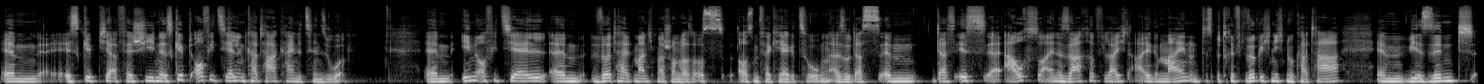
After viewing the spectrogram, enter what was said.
Ähm, es gibt ja verschiedene, es gibt offiziell in Katar keine Zensur. Ähm, inoffiziell ähm, wird halt manchmal schon was aus, aus dem Verkehr gezogen. Also das, ähm, das ist auch so eine Sache vielleicht allgemein und das betrifft wirklich nicht nur Katar. Ähm, wir sind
